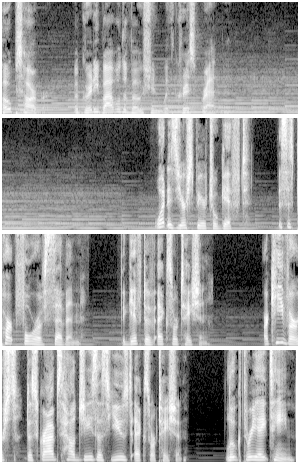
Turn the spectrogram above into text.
Hope's Harbor, a gritty Bible devotion with Chris Bradley. What is your spiritual gift? This is part four of seven the gift of exhortation. Our key verse describes how Jesus used exhortation. Luke 3:18.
